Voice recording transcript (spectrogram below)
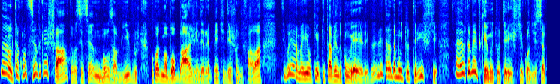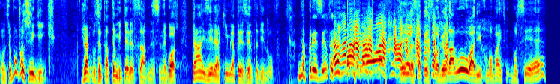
Não, está acontecendo que é chato, vocês sendo bons amigos, por causa de uma bobagem, de repente deixam de falar. Eu digo, é, mas o que está vendo com ele? Ele anda muito triste. Ah, Eu também fiquei muito triste quando isso aconteceu. Vamos fazer o seguinte, já que você está tão interessado nesse negócio, traz ele aqui e me apresenta de novo. Me apresenta de Veio essa pessoa, veio lá, ô Ari, como vai? Você é?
